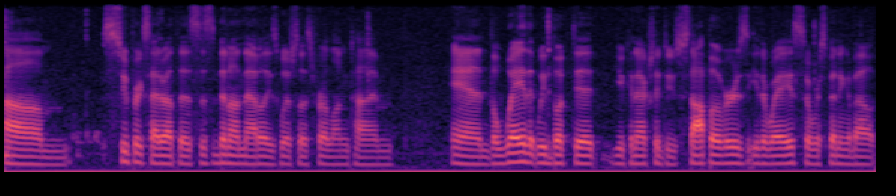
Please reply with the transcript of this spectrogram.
Um, super excited about this. This has been on Natalie's wish list for a long time. And the way that we booked it, you can actually do stopovers either way. So we're spending about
